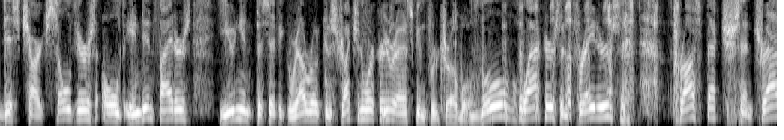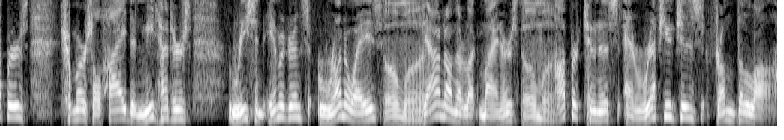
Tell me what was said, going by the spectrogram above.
discharged soldiers, old Indian fighters, Union Pacific Railroad construction workers, You're asking for trouble. bull whackers and freighters, prospectors and trappers, commercial hide and meat hunters, recent immigrants, runaways, Oh, down on their luck miners, Oh, opportunists and refuges from the law.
